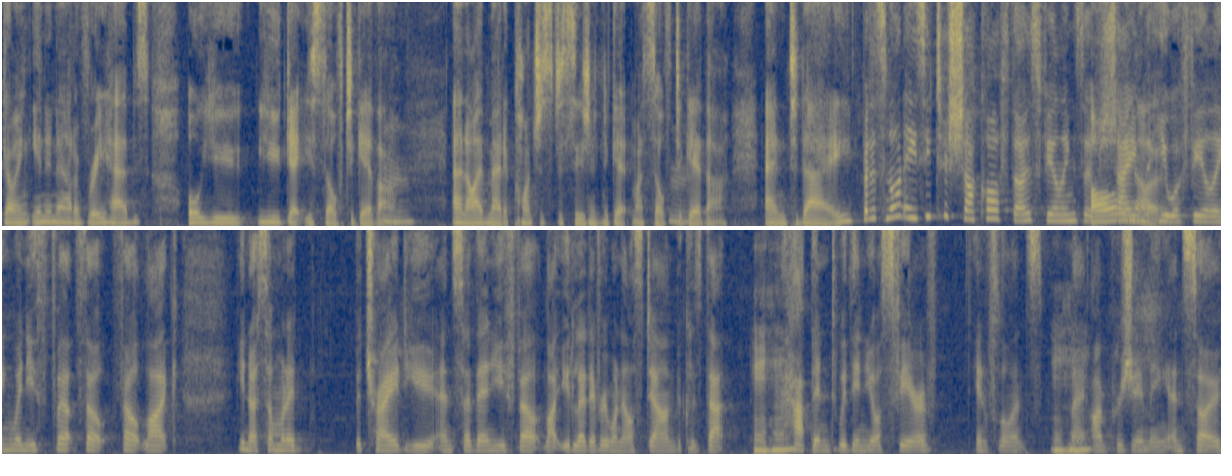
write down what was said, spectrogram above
going in and out of rehabs or you, you get yourself together. Mm. And I made a conscious decision to get myself together. And today, But it's not easy to shuck off those feelings of Oh, shame no. that you were feeling when you felt, felt felt like, you know, someone had betrayed you, and so then you felt like you let everyone else down because that Mm-hmm. happened within your sphere of influence. ma- I'm presuming, and so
